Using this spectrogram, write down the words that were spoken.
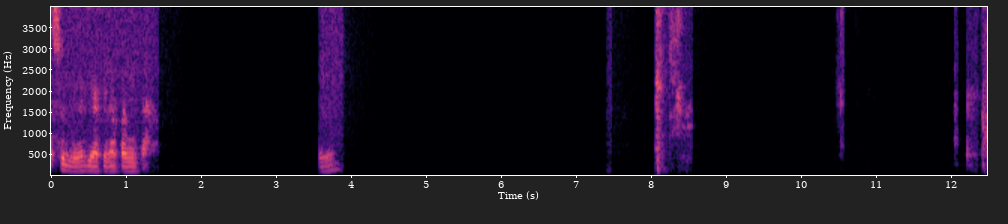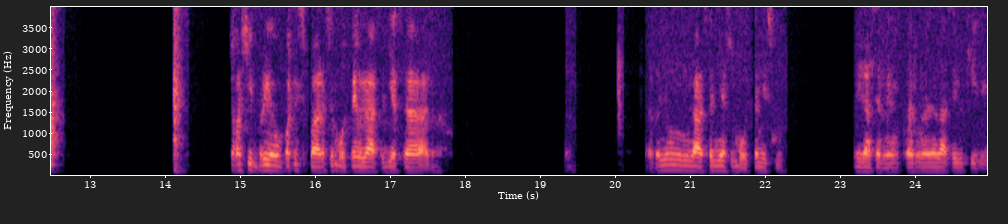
So, nilagyan natin ng paminta. Ayun. Tsaka siyempre yung patis para sumuot na yung lasa niya sa ano. Pero yung lasa niya sumuot na mismo. May lasa na yung, pero na lasa yung chili.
